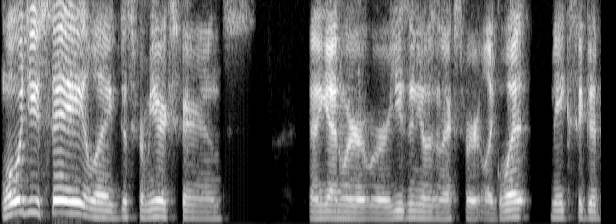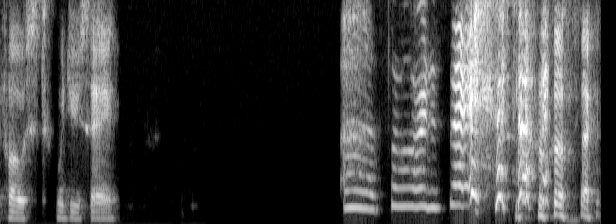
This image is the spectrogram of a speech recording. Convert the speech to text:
what would you say, like, just from your experience? And again, we're we're using you as an expert. Like, what makes a good post? Would you say? Uh, it's so hard to say.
